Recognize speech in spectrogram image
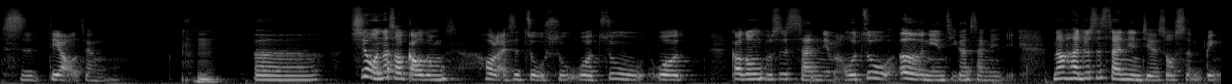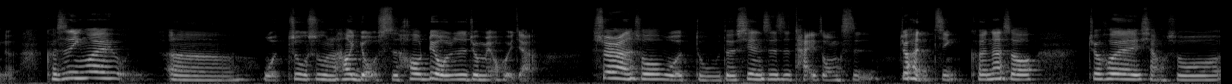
死掉这样。嗯。呃，其实我那时候高中后来是住宿，我住我高中不是三年嘛，我住二年级跟三年级，然后它就是三年级的时候生病了，可是因为嗯我住宿，然后有时候六日就没有回家，虽然说我读的县市是台中市，就很近，可那时候。就会想说，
